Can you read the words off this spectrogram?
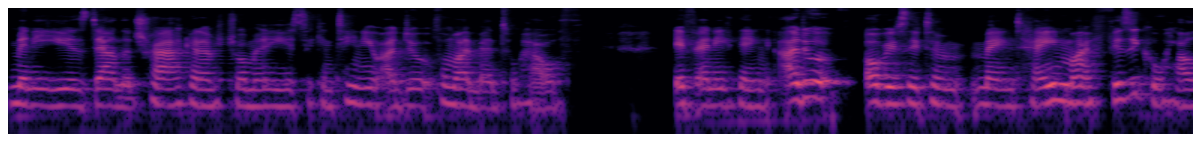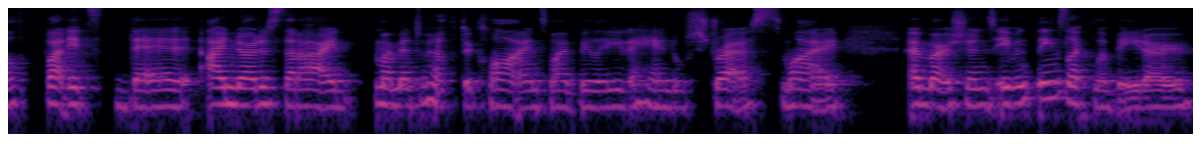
many years down the track, and I'm sure many years to continue, I do it for my mental health. If anything, I do it obviously to maintain my physical health, but it's there. I notice that I my mental health declines, my ability to handle stress, my emotions, even things like libido,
